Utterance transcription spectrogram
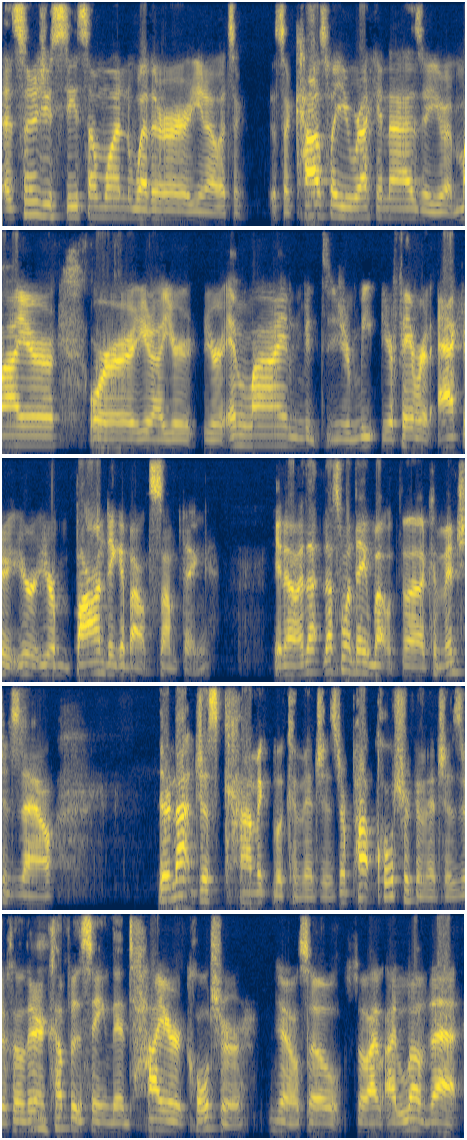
as soon as you see someone, whether you know it's a it's a cosplay you recognize or you admire, or you know you're you're in line your meet your favorite actor, you're you're bonding about something. You know, and that, that's one thing about uh, conventions now they're not just comic book conventions; they're pop culture conventions. They're, so they're encompassing the entire culture. You know, so so I, I love that.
